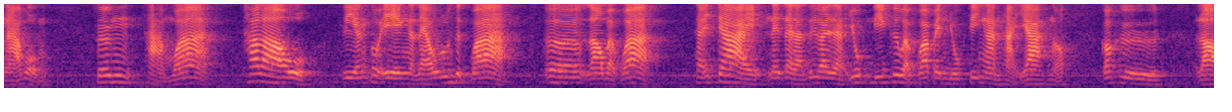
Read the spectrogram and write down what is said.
นะครับผม ซึ่งถามว่าถ้าเราเลี้ยงตัวเองแล้วรู้สึกว่าเออเราแบบว่า ใช้จ่ายในแต่ละเดือนเนี่ยยุคนี้คือแบบว่าเป็นยุคที่งานหายากเนาะก็คือเรา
